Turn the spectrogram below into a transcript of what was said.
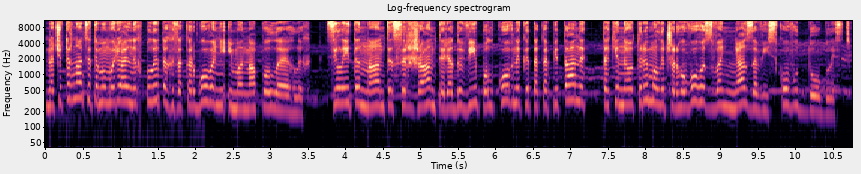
На 14 меморіальних плитах закарбовані імена полеглих. Ці лейтенанти, сержанти, рядові, полковники та капітани так і не отримали чергового звання за військову доблесть.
